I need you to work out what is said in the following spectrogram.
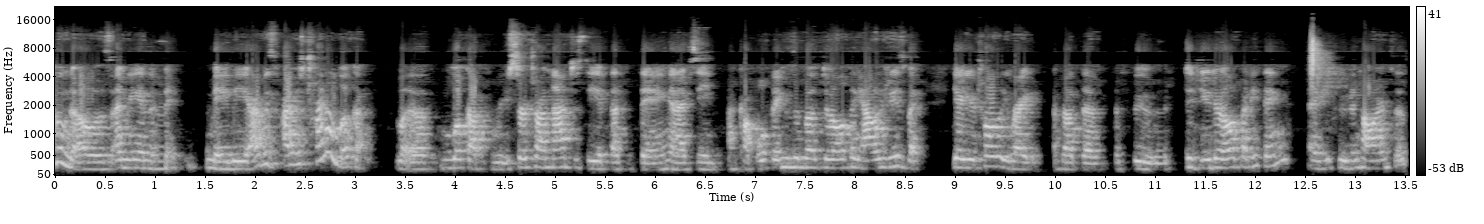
Who knows? I mean, maybe I was I was trying to look up, look up research on that to see if that's a thing. And I've seen a couple things about developing allergies, but yeah, you're totally right about the, the food. Did you develop anything? Any food intolerances?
